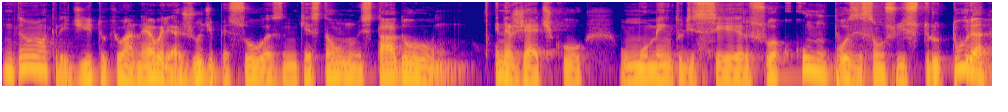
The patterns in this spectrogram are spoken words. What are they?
Então eu acredito que o anel ele ajude pessoas em questão no estado energético, um momento de ser, sua composição, sua estrutura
